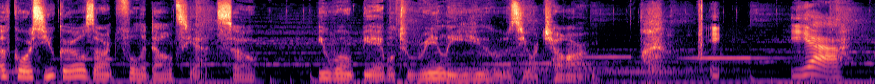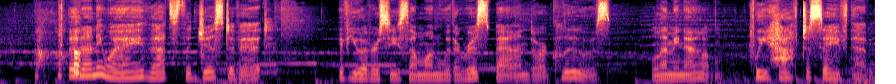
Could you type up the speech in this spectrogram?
Of course, you girls aren't full adults yet, so you won't be able to really use your charm. Yeah. But anyway, that's the gist of it. If you ever see someone with a wristband or clues, let me know. We have to save them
